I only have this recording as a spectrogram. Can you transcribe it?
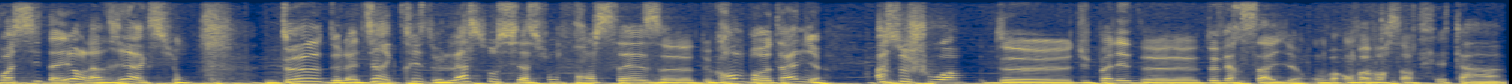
Voici d'ailleurs la réaction de, de la directrice de l'association française de Grande-Bretagne à ce choix de, du palais de, de Versailles. On va, on va voir ça. C'est un,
